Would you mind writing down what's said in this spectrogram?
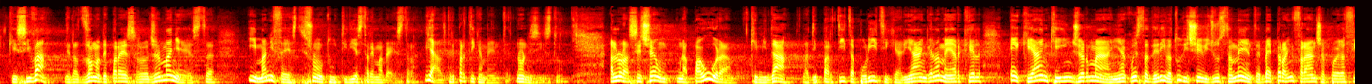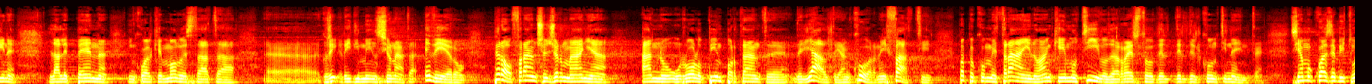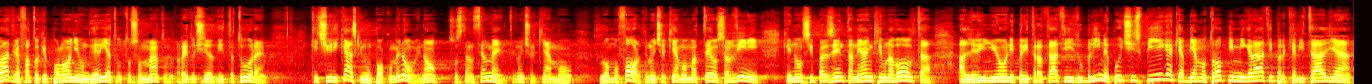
che si va nella zona depressa della Germania Est, i manifesti sono tutti di estrema destra, gli altri praticamente non esistono. Allora, se c'è un, una paura che mi dà la dipartita politica di Angela Merkel è che anche in Germania questa deriva, tu dicevi giustamente, beh, però in Francia poi alla fine la Le Pen in qualche modo è stata eh, così ridimensionata. È vero, però Francia e Germania hanno un ruolo più importante degli altri ancora nei fatti, proprio come traino anche emotivo del resto del, del, del continente. Siamo quasi abituati al fatto che Polonia e Ungheria, tutto sommato, reduci da dittature, che ci ricaschino un po' come noi, no? sostanzialmente. Noi cerchiamo l'uomo forte, noi cerchiamo Matteo Salvini che non si presenta neanche una volta alle riunioni per i trattati di Dublino e poi ci spiega che abbiamo troppi immigrati perché l'Italia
